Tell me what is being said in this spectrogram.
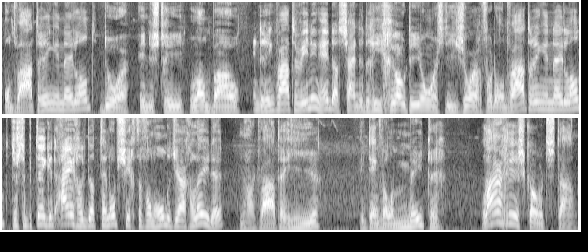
ontwatering in Nederland door industrie, landbouw en drinkwaterwinning. hè. Dat zijn de drie grote jongens die zorgen voor de ontwatering in Nederland. Dus dat betekent eigenlijk dat ten opzichte van 100 jaar geleden, nou het water hier, ik denk wel een meter, lager is komen te staan.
